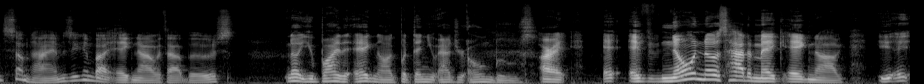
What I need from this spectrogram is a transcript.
Sometimes you can buy eggnog without booze. No, you buy the eggnog, but then you add your own booze. All right. If no one knows how to make eggnog, you,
